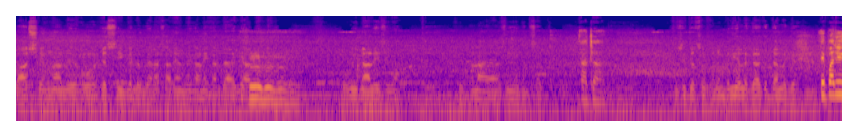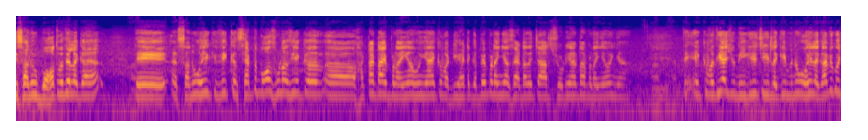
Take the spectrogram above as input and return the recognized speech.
ਬਾਦਸ਼ਾਹ ਉਹਨਾਂ ਦੇ ਹੋਰ ਜੱਸੀ ਗਿੱਲ ਵਗੈਰਾ ਸਾਰਿਆਂ ਦੇ ਗਾਣੇ ਕਰਦਾ ਹੈ ਗਿਆ ਹੂੰ ਹੂੰ ਹੂੰ ਹੂੰ। ਉਹ ਵੀ ਨਾਲ ਹੀ ਸੀਗਾ। ਤੇ ਬਣਾਇਆ ਸੀ ਇਹ ਕਨਸੈਪਟ ਅੱਛਾ। ਤੁਸੀਂ ਦੱਸੋ ਤੁਹਾਨੂੰ ਵਧੀਆ ਲੱਗਾ ਕਿੱਦਾਂ ਲੱਗਿਆ? ਇਹ ਭਾਜੀ ਸਾਨੂੰ ਬਹੁਤ ਵਧੀਆ ਲੱਗਾ ਆ ਤੇ ਸਾਨੂੰ ਉਹੀ ਵੀ ਕਨਸੈਪਟ ਬਹੁਤ ਸੋਹਣਾ ਸੀ ਇੱਕ ਹੱਟਾਂ ਟਾਈਪ ਬਣਾਈਆਂ ਹੋਈਆਂ ਇੱਕ ਵੱਡੀ ਹੱਟ ਗੱਬੇ ਬਣਾਈਆਂ ਸਾਈਡਾਂ ਤੇ ਚਾਰ ਛੋਟੀਆਂ ਹੱਟਾਂ ਬਣਾਈਆਂ ਹੋਈਆਂ। ਤੇ ਇੱਕ ਵਧੀਆ ਯੂਨੀਕ ਜਿਹੀ ਚੀਜ਼ ਲੱਗੀ ਮੈਨੂੰ ਉਹੀ ਲੱਗਾ ਵੀ ਕੋਈ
